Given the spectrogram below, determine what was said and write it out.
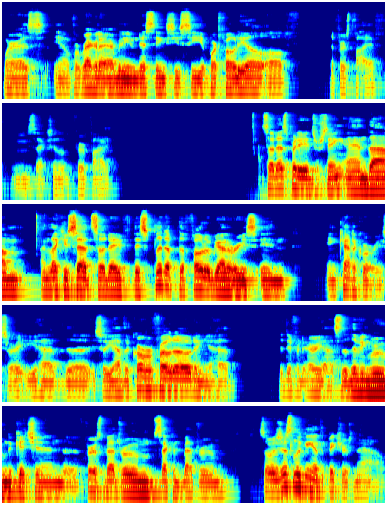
whereas you know for regular Airbnb listings you see a portfolio of the first five Mm. section of the first five. So that's pretty interesting, and um, and like you said, so they've they split up the photo galleries in in categories, right? You have the so you have the cover photo, then you have the different areas: the living room, the kitchen, the first bedroom, second bedroom. So I was just looking at the pictures now,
